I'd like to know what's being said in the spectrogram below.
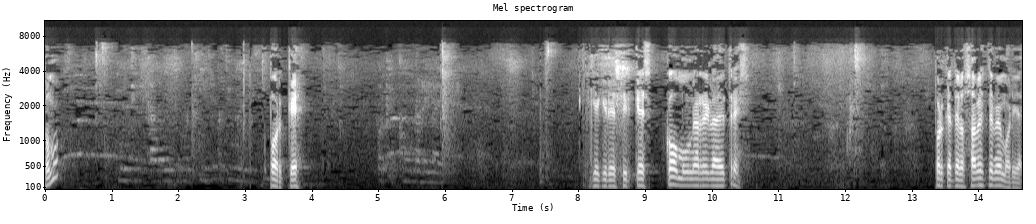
¿Cómo? ¿Por qué? ¿Qué quiere decir que es como una regla de tres? porque te lo sabes de memoria.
